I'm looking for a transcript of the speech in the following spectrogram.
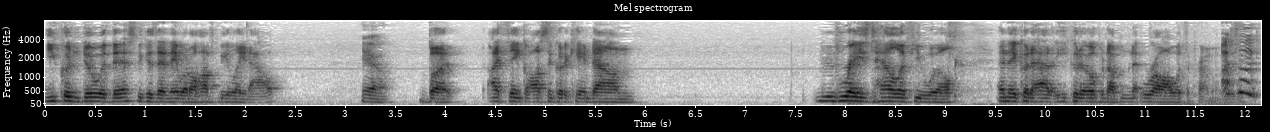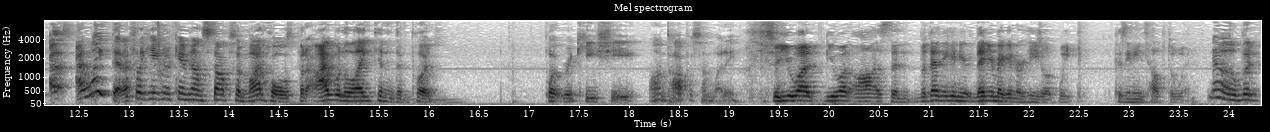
You couldn't do it with this because then they would all have to be laid out. Yeah. But I think Austin could have came down, raised hell, if you will, and they could have had. He could have opened up Raw with the promo. I feel like I, I like that. I feel like he could have came down and stopped some mud holes, but I would have liked him to put put Rikishi on top of somebody. so you want you want Austin, but then again, you're, then you're making Rikishi look weak because he needs help to win. No, but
